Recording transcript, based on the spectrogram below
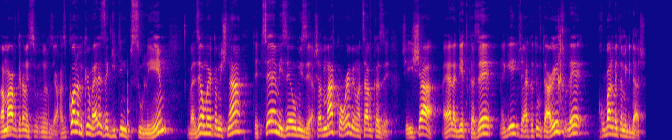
במערב כתב במזרח. אז כל המקרים האלה זה גיטים פסולים, ועל זה אומרת המשנה, תצא מזה ומזה. עכשיו, מה קורה במצב כזה? שאישה, היה לה גט כזה, נגיד שהיה כתוב תאריך לחורבן בית המקדש,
